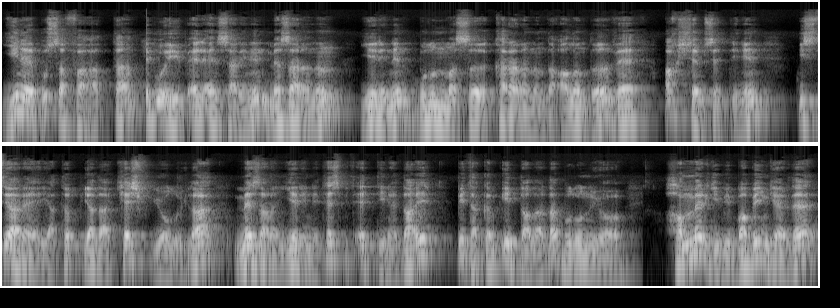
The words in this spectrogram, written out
yine bu safahatta Ebu Eyüp el-Ensari'nin mezarının yerinin bulunması kararının da alındığı ve Akşemseddin'in istihareye yatıp ya da keşf yoluyla mezarın yerini tespit ettiğine dair bir takım iddialarda bulunuyor. Hammer gibi Babinger'de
